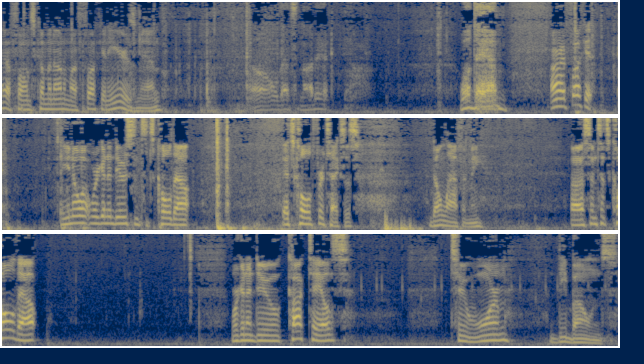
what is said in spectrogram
Yeah, phone's coming out of my fucking ears, man. Oh, that's not it. Well, damn. All right, fuck it. You know what we're to do since it's cold out? It's cold for Texas. Don't laugh at me. Uh, since it's cold out, we're to do cocktails to warm the bones.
